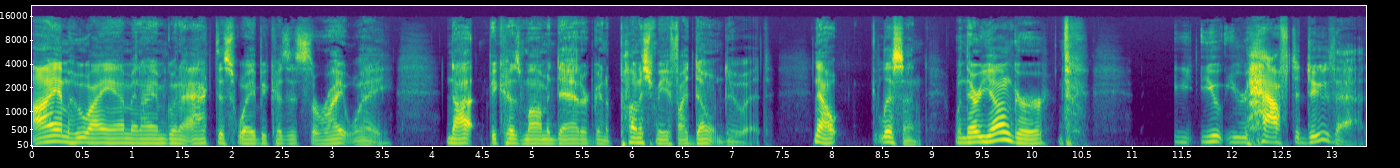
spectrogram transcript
I am who I am and I am going to act this way because it's the right way, not because mom and dad are going to punish me if I don't do it. Now, listen, when they're younger, you you have to do that.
